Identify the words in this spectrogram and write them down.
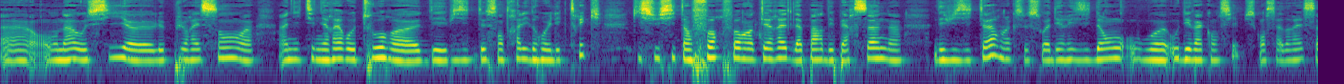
on a aussi le plus récent un itinéraire autour des visites de centrales hydroélectriques qui suscite un fort fort intérêt de la part des personnes, des visiteurs, hein, que ce soit des résidents ou, ou des vacanciers, puisqu'on s'adresse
